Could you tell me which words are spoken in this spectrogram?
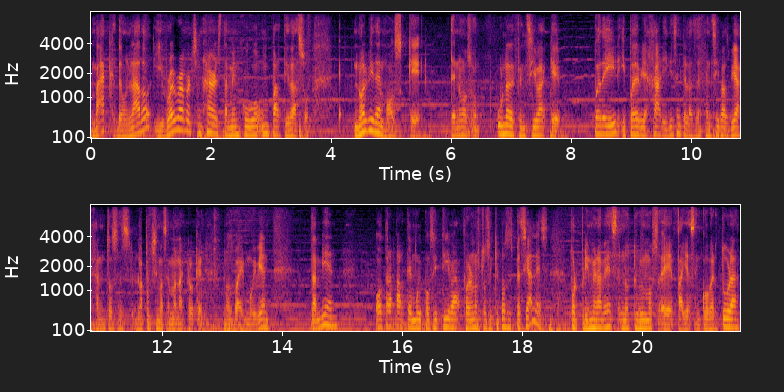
Mac de un lado y Roy Robertson Harris también jugó un partidazo. No olvidemos que tenemos una defensiva que puede ir y puede viajar y dicen que las defensivas viajan, entonces la próxima semana creo que nos va a ir muy bien. También otra parte muy positiva fueron nuestros equipos especiales. Por primera vez no tuvimos eh, fallas en cobertura.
